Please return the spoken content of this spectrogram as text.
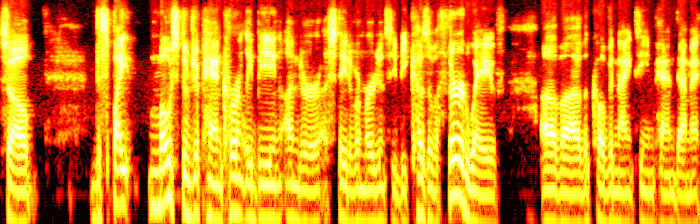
So, despite most of Japan currently being under a state of emergency because of a third wave of uh, the COVID 19 pandemic,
